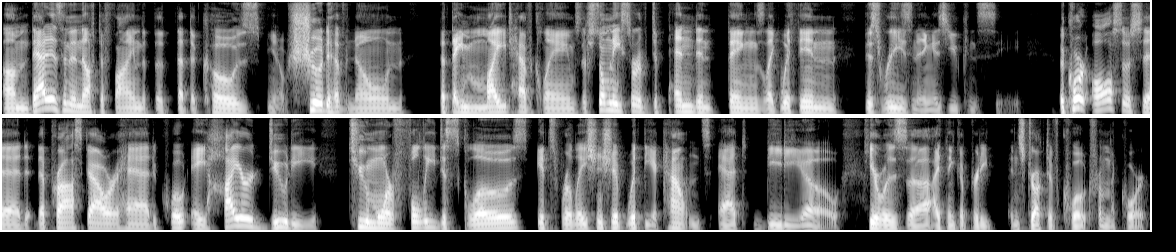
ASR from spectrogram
um, that isn't enough to find that the that the Coes, you know, should have known that they might have claims. There's so many sort of dependent things like within this reasoning, as you can see. The court also said that Proskauer had, quote, a higher duty to more fully disclose its relationship with the accountants at BDO. Here was, uh, I think, a pretty instructive quote from the court.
